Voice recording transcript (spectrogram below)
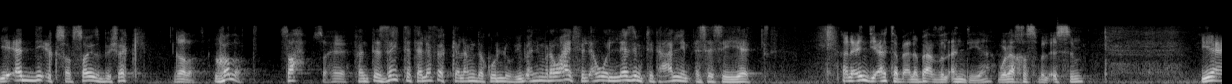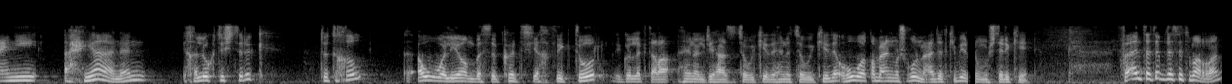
يأدي exercise بشكل غلط. غلط صح؟ صحيح. فأنت إزاي تتلافى الكلام ده كله؟ يبقى نمرة واحد في الأول لازم تتعلم أساسيات. أنا عندي عتب على بعض الأندية ولا خص بالاسم. يعني أحيانا يخلوك تشترك تدخل. أول يوم بس ال coach ياخذك tour يقول لك ترى هنا الجهاز تسوي كذا هنا تسوي كذا. وهو طبعا مشغول مع عدد كبير من المشتركين. فأنت تبدأ تتمرن.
